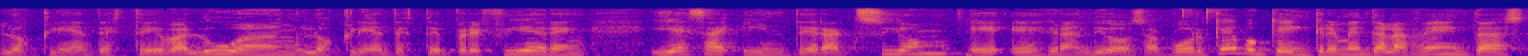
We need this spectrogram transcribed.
los clientes te evalúan, los clientes te prefieren y esa interacción e, es, grandiosa. ¿Por qué? Porque incrementa las ventas,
